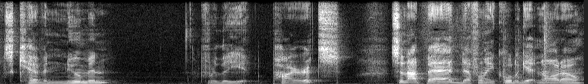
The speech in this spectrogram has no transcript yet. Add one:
It's Kevin Newman for the Pirates. So not bad. Definitely cool to get an auto.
